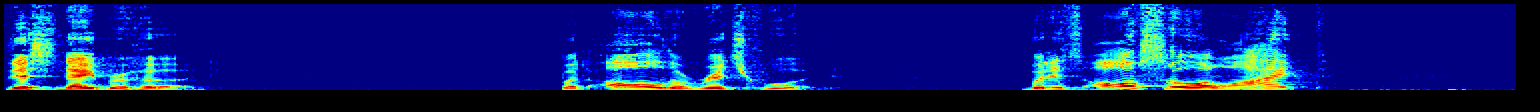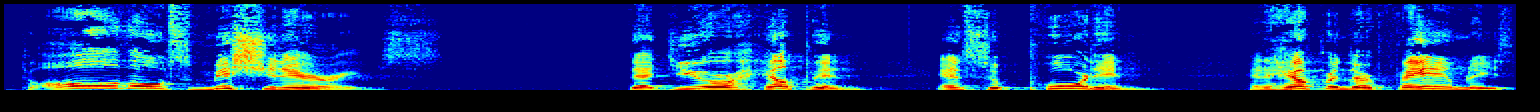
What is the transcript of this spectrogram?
this neighborhood, but all the rich Richwood. But it's also a light to all those missionaries that you are helping and supporting and helping their families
